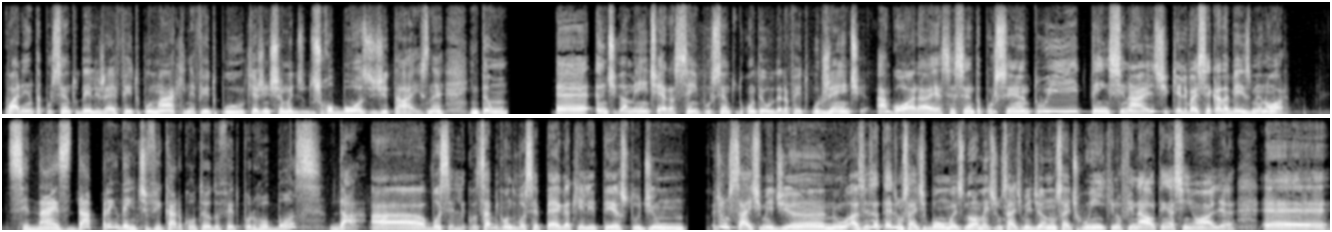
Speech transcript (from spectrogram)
40% dele já é feito por máquina, é feito por o que a gente chama de, dos robôs digitais, né? Então, é, antigamente era 100% do conteúdo era feito por gente, agora é 60% e tem sinais de que ele vai ser cada vez menor. Sinais? Dá para identificar o conteúdo feito por robôs? Dá. Ah, você sabe quando você pega aquele texto de um de um site mediano, às vezes até de um site bom, mas normalmente um site mediano, um site ruim, que no final tem assim, olha, é,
